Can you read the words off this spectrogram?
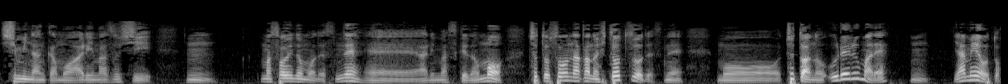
趣味なんかもありますし、うん、まあそういうのもですね、えー、ありますけども、ちょっとその中の一つをですね、もう、ちょっとあの、売れるまで、うん、やめようと。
